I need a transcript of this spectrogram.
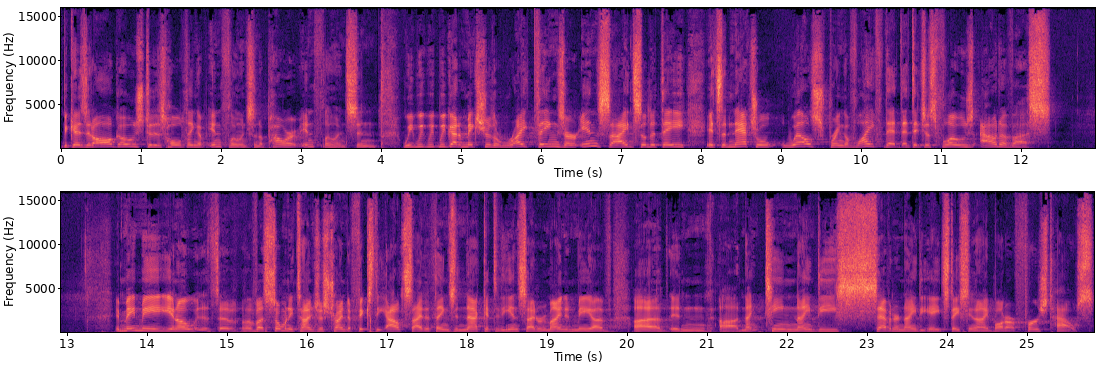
Because it all goes to this whole thing of influence and the power of influence. And we, we, we've got to make sure the right things are inside so that they it's a natural wellspring of life that, that, that just flows out of us. It made me you know uh, of us so many times just trying to fix the outside of things and not get to the inside. It reminded me of uh, in uh, 1997 or 98 stacy and i bought our first house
